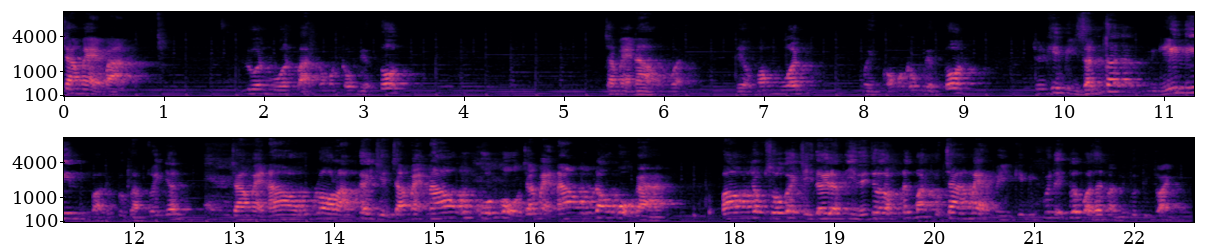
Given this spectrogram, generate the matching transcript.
Cha mẹ bạn luôn muốn bạn có một công việc tốt. Cha mẹ nào cũng vậy, đều mong muốn mình có một công việc tốt. Cho nên khi mình dấn thân, mình lean in vào lĩnh vực làm doanh nhân, cha mẹ nào cũng lo lắng các anh chị, cha mẹ nào cũng khốn khổ, cha mẹ nào cũng đau khổ cả. Bao trong số các anh chị đây đã nhìn thấy cho giọt nước mắt của cha mẹ mình khi mình quyết định bước vào thân vào lĩnh vực kinh doanh.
